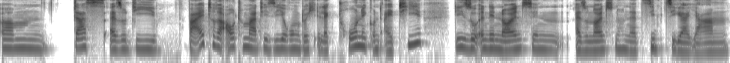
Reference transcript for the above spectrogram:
Ähm, das, also die weitere Automatisierung durch Elektronik und IT, die so in den 19, also 1970er Jahren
